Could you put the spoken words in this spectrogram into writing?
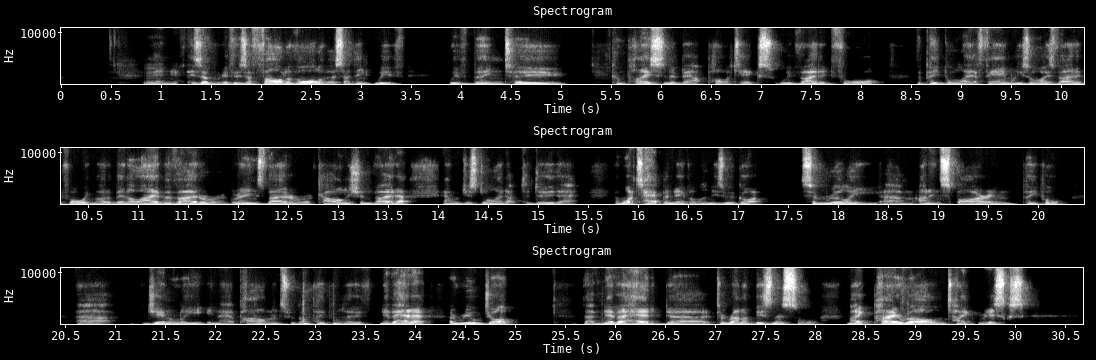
Mm. And if there's a if there's a fault of all of us, I think we've we've been too complacent about politics. We voted for the people our families always voted for. We might have been a Labor voter or a Greens voter or a coalition voter, and we just lined up to do that. And what's happened, Evelyn, is we've got some really um, uninspiring people. Uh, generally, in our parliaments, we've got people who've never had a, a real job. They've never had uh, to run a business or make payroll and take risks.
